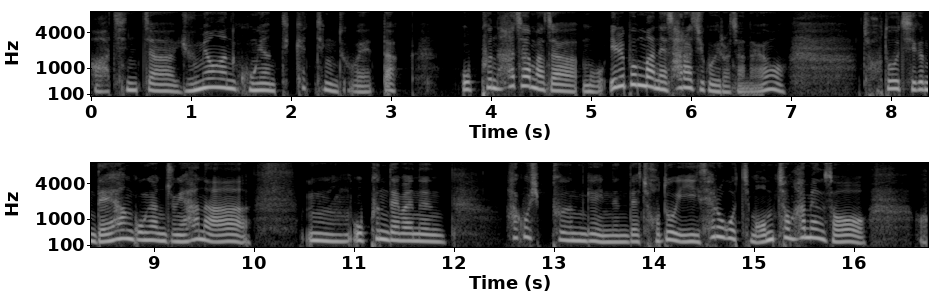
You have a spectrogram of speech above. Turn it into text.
아, 진짜 유명한 공연 티켓팅도 왜 딱 오픈하자마자 뭐 1분 만에 사라지고 이러잖아요. 저도 지금 내한 공연 중에 하나, 음, 오픈되면은 하고 싶은 게 있는데 저도 이 새로 고침 엄청 하면서 어,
